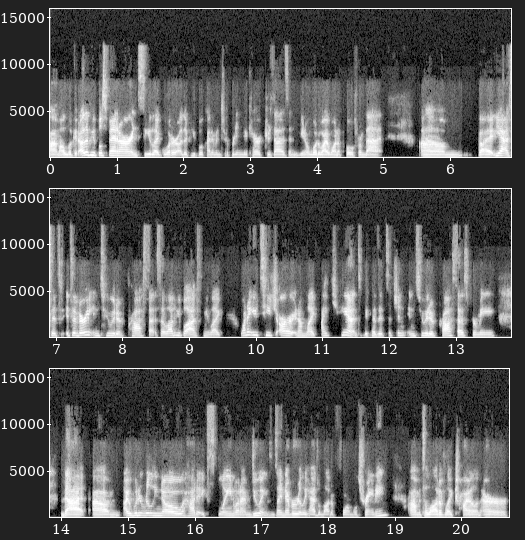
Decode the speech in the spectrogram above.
um, I'll look at other people's fan art and see like what are other people kind of interpreting the characters as, and you know, what do I want to pull from that. Um, but yes, it's it's a very intuitive process. So a lot of people ask me like, why don't you teach art? And I'm like, I can't because it's such an intuitive process for me that um, I wouldn't really know how to explain what I'm doing since I never really had a lot of formal training. Um, it's a lot of like trial and error,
